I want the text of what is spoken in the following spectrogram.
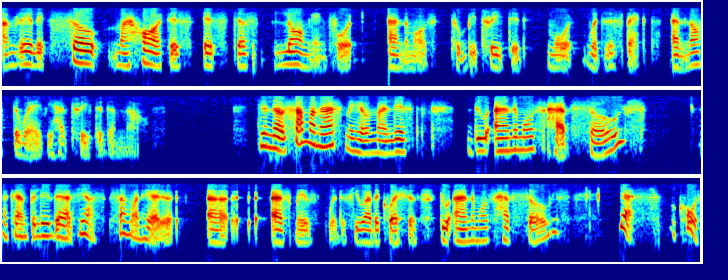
I'm really so my heart is is just longing for animals to be treated more with respect and not the way we have treated them now. You know, someone asked me here on my list, do animals have souls? I can't believe that. Yes, someone here uh, asked me with a few other questions. Do animals have souls? Yes, of course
